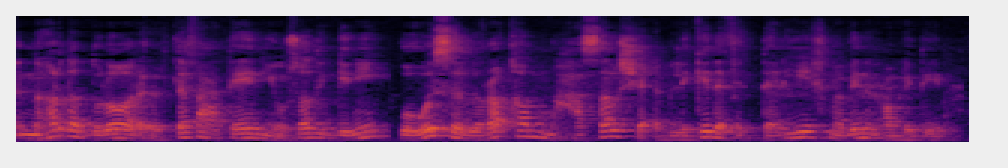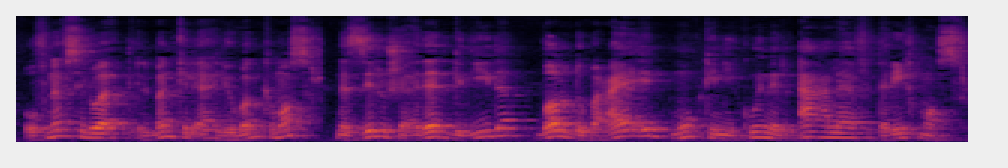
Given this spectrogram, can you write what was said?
النهارده الدولار ارتفع تاني قصاد الجنيه ووصل لرقم ما حصلش قبل كده في التاريخ ما بين العملتين. وفي نفس الوقت البنك الأهلي وبنك مصر نزلوا شهادات جديدة برضه بعائد ممكن يكون الأعلى في تاريخ مصر.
